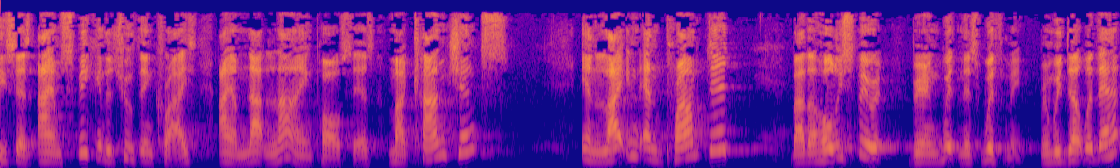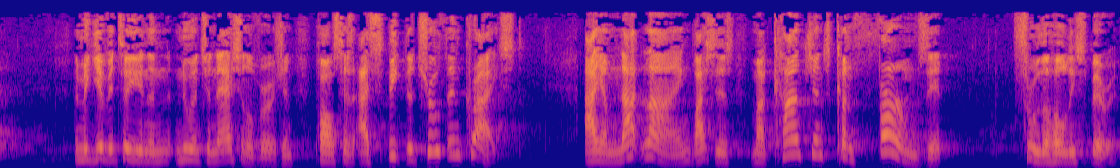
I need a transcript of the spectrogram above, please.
He says, I am speaking the truth in Christ. I am not lying, Paul says. My conscience, enlightened and prompted by the Holy Spirit, bearing witness with me. When we dealt with that? Let me give it to you in the New International Version. Paul says, I speak the truth in Christ. I am not lying. Watch this. My conscience confirms it through the Holy Spirit.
